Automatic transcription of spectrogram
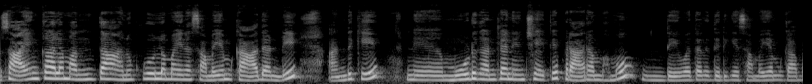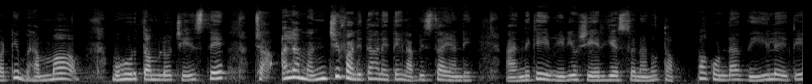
సాయంకాలం అంత అనుకూలమైన సమయం కాదండి. అందుకే నే- మూడు గంటల నుంచి అయితే ప్రారంభము దేవతలు తిరిగే సమయం కాబట్టి బ్రహ్మ ముహూర్తంలో చేస్తే చాలా మంచి ఫలితాలు అయితే లభిస్తాయండి. అందుకే ఈ వీడియో షేర్ చేస్తున్నాను. తప్పకుండా వీలైతే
